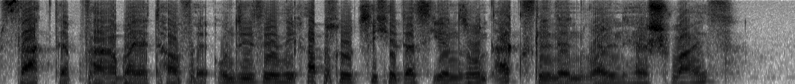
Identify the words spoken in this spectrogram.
sagt der Pfarrer bei der Taufe. Und Sie sind sich absolut sicher, dass Sie Ihren Sohn Axel nennen wollen, Herr Schweiß?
